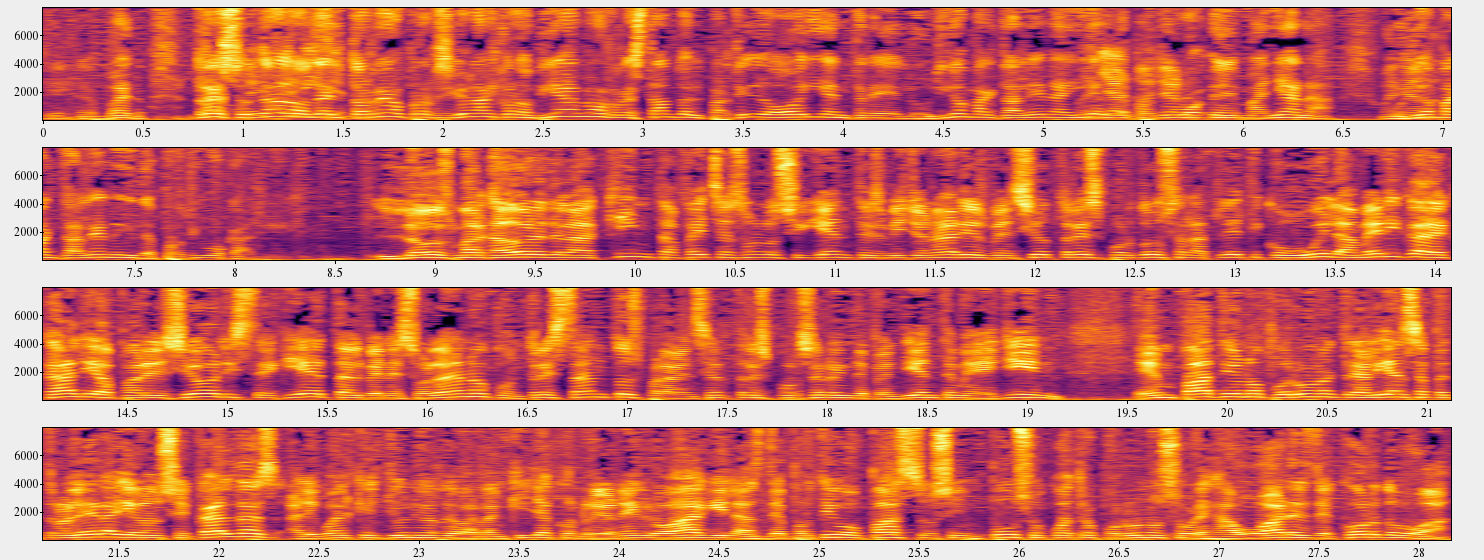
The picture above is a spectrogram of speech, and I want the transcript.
sí. Bueno, resultados del torneo profesional colombiano, restando el partido hoy entre el Unión Magdalena y el Deportivo mañana. eh, mañana. Mañana. Unión Magdalena y Deportivo Cali. Los marcadores de la quinta fecha son los siguientes. Millonarios venció 3 por 2 al Atlético Huila. América de Cali apareció Aristeguieta, el venezolano, con tres tantos para vencer 3 por 0 a Independiente Medellín. Empate 1 por 1 entre Alianza Petrolera y el Once Caldas, al igual que el Junior de Barranquilla con Río Negro Águilas. Deportivo Pasto se impuso 4 por 1 sobre Jaguares de Córdoba.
